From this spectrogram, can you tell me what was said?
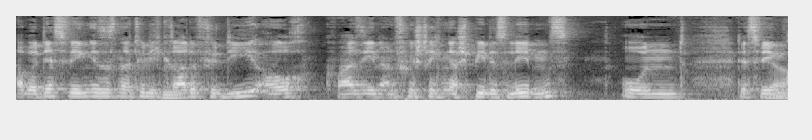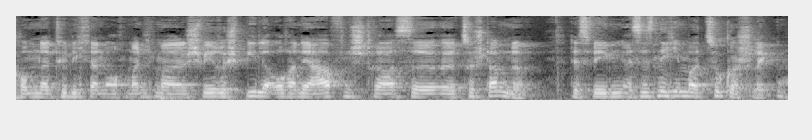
aber deswegen ist es natürlich mhm. gerade für die auch quasi in Anführungsstrichen das Spiel des Lebens und deswegen ja. kommen natürlich dann auch manchmal schwere Spiele auch an der Hafenstraße äh, zustande. Deswegen, es ist nicht immer Zuckerschlecken.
